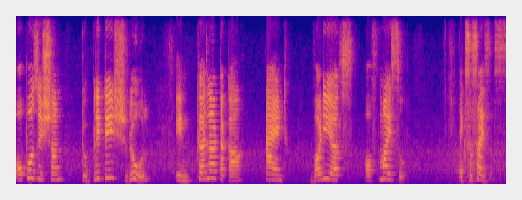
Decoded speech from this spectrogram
opposition to British rule in Karnataka and Wadiyars of Mysore. Exercises.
